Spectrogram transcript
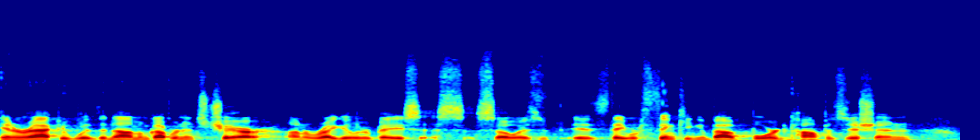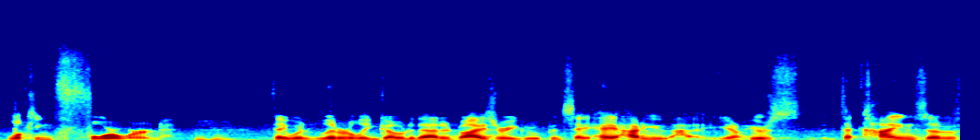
interacted with the nominal governance chair on a regular basis. So as, as they were thinking about board composition looking forward, they would literally go to that advisory group and say, hey, how do you, how, you know, here's the kinds of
